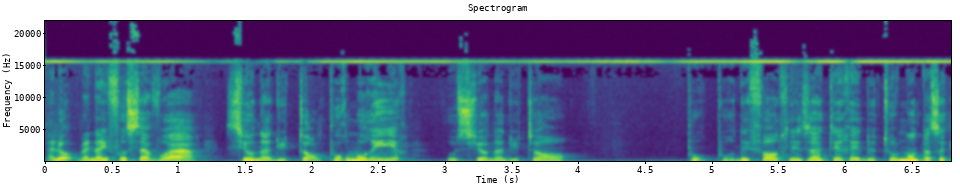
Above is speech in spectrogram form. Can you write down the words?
Alors maintenant, il faut savoir si on a du temps pour mourir ou si on a du temps pour, défendre les intérêts de tout le monde. Parce que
